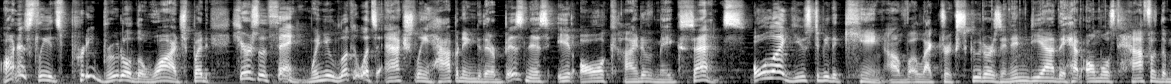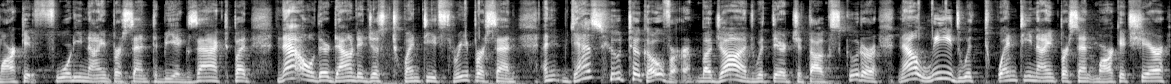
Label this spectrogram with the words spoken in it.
honestly, it's pretty brutal to watch. But here's the thing when you look at what's actually happening to their business, it all kind of makes sense. Ola used to be the king of electric scooters in India. They had almost half of the market, 49% to be exact, but now they're down to just 23%. And guess who took over. Bajaj, with their Chetak scooter, now leads with 29% market share.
